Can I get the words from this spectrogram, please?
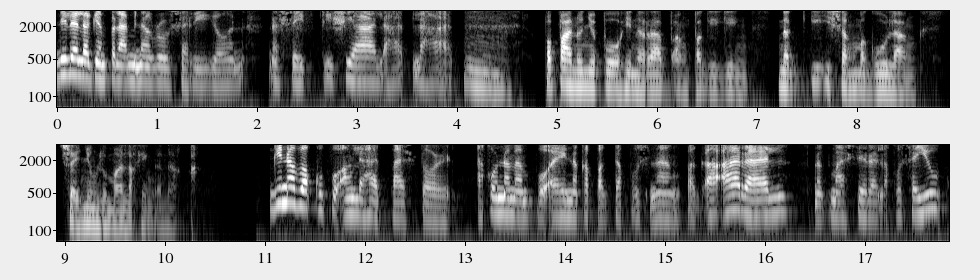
nilalagyan pa namin ng rosary yon na safety siya, lahat-lahat. Mm. Paano nyo po hinarap ang pagiging nag-iisang magulang sa inyong lumalaking anak? Ginawa ko po ang lahat, Pastor. Ako naman po ay nakapagtapos ng pag-aaral. Nagmasteral ako sa UP.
